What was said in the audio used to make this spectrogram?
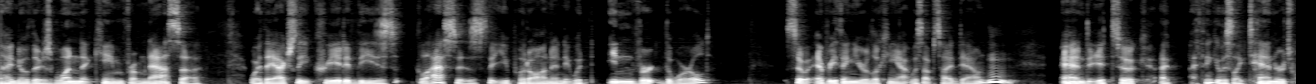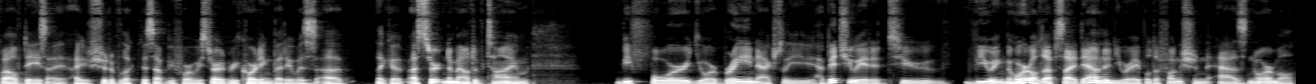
I know there's one that came from NASA where they actually created these glasses that you put on and it would invert the world. So everything you're looking at was upside down. Mm. And it took, I, I, think it was like 10 or 12 days. I, I, should have looked this up before we started recording, but it was uh, like a, a certain amount of time before your brain actually habituated to viewing the world upside down mm-hmm. and you were able to function as normal.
